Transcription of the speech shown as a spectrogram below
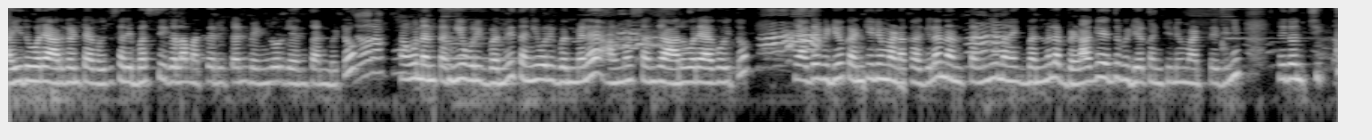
ಐದೂವರೆ ಆರು ಗಂಟೆ ಆಗೋಯ್ತು. ಸರಿ ಬಸ್ ಸಿಗಲ್ಲ ಮತ್ತೆ ರಿಟರ್ನ್ ಬೆಂಗಳೂರಿಗೆ ಅಂತ ಅಂದ್ಬಿಟ್ಟು ನಾವು ನನ್ನ ತಂಗಿ ಊರಿಗೆ ಬಂದ್ವಿ. ತಂಗಿ ಊರಿಗೆ ಬಂದಮೇಲೆ ಆಲ್ಮೋಸ್ಟ್ ಸಂಜೆ ಆರೂವರೆ ಆಗೋಯ್ತು. ಯಾವುದೇ ವಿಡಿಯೋ ಕಂಟಿನ್ಯೂ ಮಾಡೋಕ್ಕಾಗಿಲ್ಲ. ನನ್ನ ತಂಗಿ ಮನೆಗೆ ಬಂದಮೇಲೆ ಬೆಳಗ್ಗೆ ಎದ್ದು ವಿಡಿಯೋ ಕಂಟಿನ್ಯೂ ಮಾಡ್ತಾಯಿದ್ದೀನಿ ಇದೊಂದು ಚಿಕ್ಕ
